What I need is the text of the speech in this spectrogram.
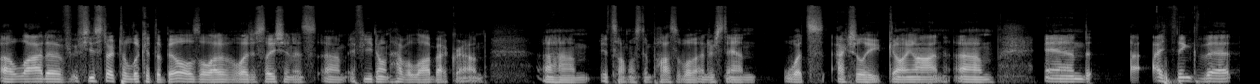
a lot of if you start to look at the bills, a lot of the legislation is um, if you don't have a law background, um, it's almost impossible to understand what's actually going on. Um, and I think that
